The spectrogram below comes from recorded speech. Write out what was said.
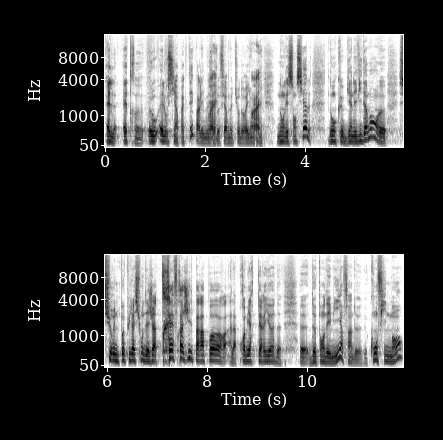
elle, être, euh, elle aussi impactée par les mesures Ouais. de fermeture de rayons Ouais. non essentiels. Donc, euh, bien évidemment, euh, sur une population déjà très fragile par rapport à la première période euh, de pandémie, enfin de, de confinement,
